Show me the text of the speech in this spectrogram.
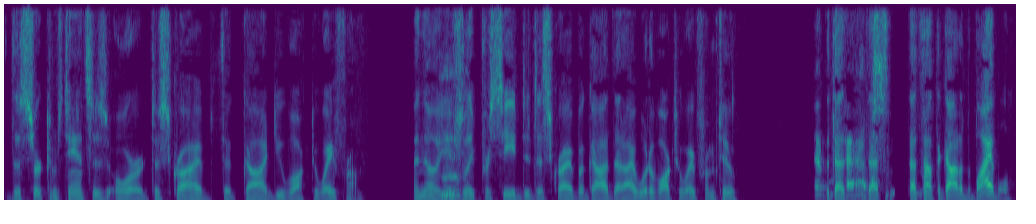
the circumstances or describe the God you walked away from and they'll hmm. usually proceed to describe a God that I would have walked away from too. But that, that's that's not the God of the Bible.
